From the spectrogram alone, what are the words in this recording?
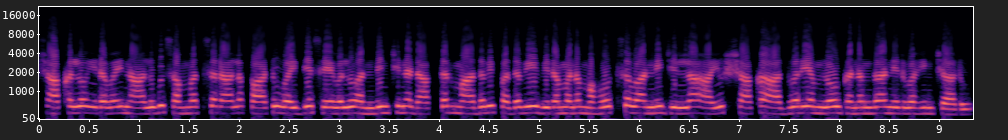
శాఖలో ఇరవై నాలుగు సంవత్సరాల పాటు వైద్య సేవలు అందించిన డాక్టర్ మాధవి పదవీ విరమణ మహోత్సవాన్ని జిల్లా ఆయుష్ శాఖ ఆధ్వర్యంలో ఘనంగా నిర్వహించారు.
